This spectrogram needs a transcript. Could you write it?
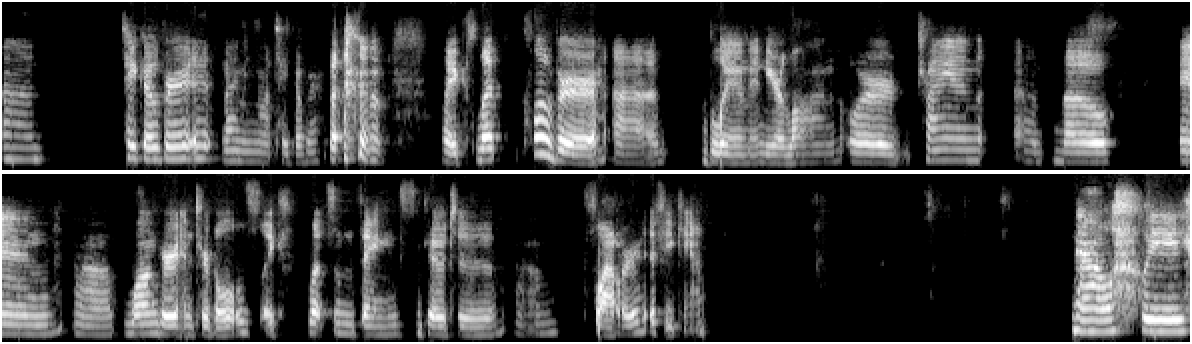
um, take over it. I mean, not take over, but like let clover uh, bloom in your lawn or try and uh, mow in uh, longer intervals, like let some things go to um, flower if you can. Now, we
